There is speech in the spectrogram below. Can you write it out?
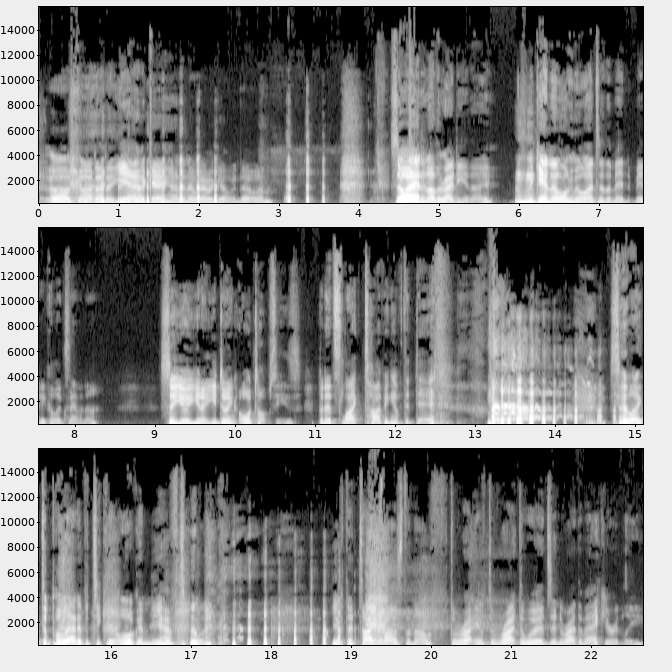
oh god, I don't, yeah, okay, I don't know where we're going with that one. So I had another idea though. Mm-hmm. Again, along the lines of the med- medical examiner. So you're, you know, you're doing autopsies, but it's like typing of the dead. so like to pull out a particular organ, you have to like you have to type fast enough to write. You have to write the words and write them accurately.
